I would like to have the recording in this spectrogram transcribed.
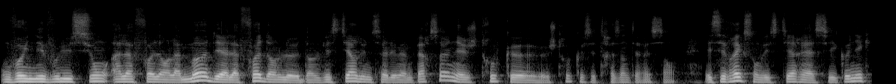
on voit une évolution à la fois dans la mode et à la fois dans le, dans le vestiaire d'une seule et même personne. Et je trouve que, je trouve que c'est très intéressant. Et c'est vrai que son vestiaire est assez iconique.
